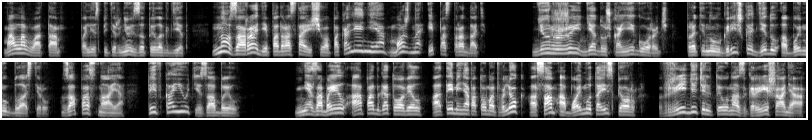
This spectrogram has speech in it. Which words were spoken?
«Маловато», — полез пятерней с затылок дед. «Но заради подрастающего поколения можно и пострадать». «Держи, дедушка Егорыч», — протянул Гришка деду обойму к бластеру. «Запасная. Ты в каюте забыл». «Не забыл, а подготовил, а ты меня потом отвлек, а сам обойму-то испер. Вредитель ты у нас, Гришаня!»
